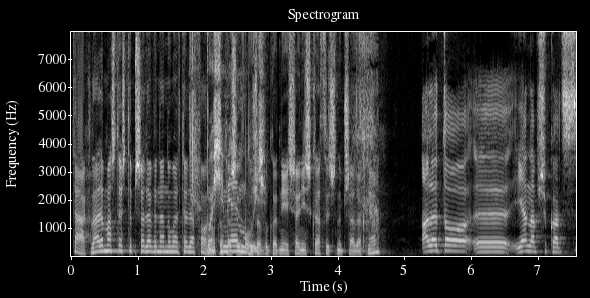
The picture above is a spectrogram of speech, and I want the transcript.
Tak, no ale masz też te przelewy na numer telefonu. Właśnie to też jest mówić. dużo wygodniejsze niż klasyczny przelew, nie? Ale to y, ja na przykład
